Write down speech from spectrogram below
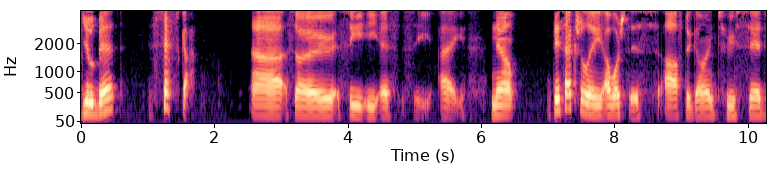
Gilbert Cesca. Uh, so C E S C A. Now, this actually, I watched this after going to said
